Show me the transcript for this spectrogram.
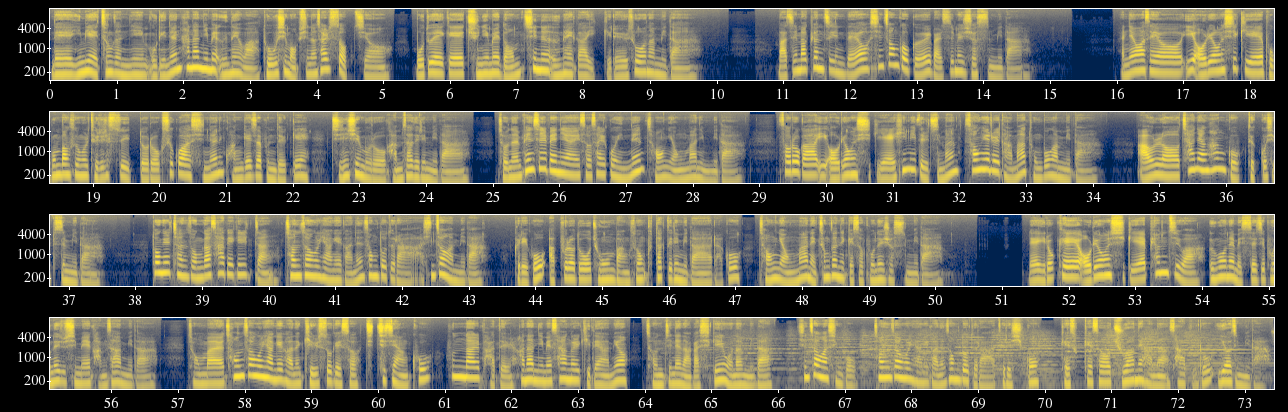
네, 이미 애청자님, 우리는 하나님의 은혜와 도우심 없이는 살 수 없지요. 모두에게 주님의 넘치는 은혜가 있기를 소원합니다. 마지막 편지인데요. 신청곡을 말씀해 주셨습니다. 안녕하세요. 이 어려운 시기에 복음방송을 들을 수 있도록 수고하시는 관계자분들께 진심으로 감사드립니다. 저는 펜실베니아에서 살고 있는 정영만입니다. 서로가 이 어려운 시기에 힘이 들지만 성의를 담아 동봉합니다. 아울러 찬양 한 곡 듣고 싶습니다. 통일 찬송가 401장 천성을 향해 가는 성도들아 신청합니다. 그리고 앞으로도 좋은 방송 부탁드립니다. 라고 정영만 애청자님께서 보내주셨습니다. 네, 이렇게 어려운 시기에 편지와 응원의 메시지 보내주심에 감사합니다. 정말 천성을 향해 가는 길 속에서 지치지 않고 훗날 받을 하나님의 상을 기대하며 전진해 나가시길 원합니다. 신청하신 곡 천성을 향해 가는 성도들아 들으시고 계속해서 주안의 하나 사부로 이어집니다.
